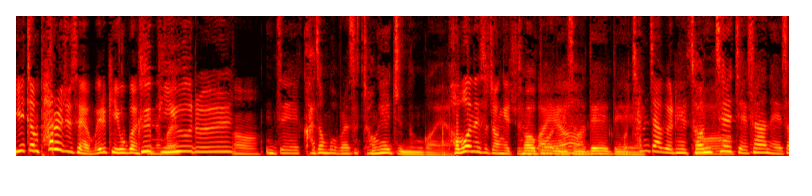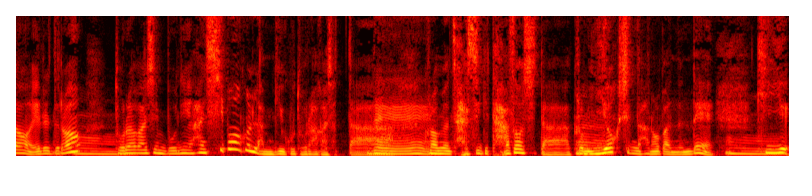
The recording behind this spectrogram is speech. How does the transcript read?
1.8을 주세요. 뭐 이렇게 요구할 수그 있는 거예요. 비율을 어. 이제 가정법원에서 정해 주는 거예요. 법원에서 정해 주는 법원에서, 거예요. 네, 네. 그 참작을 해서 전체 재산에서 예를 들어 어. 돌아가신 분이 한 10억을 남기고 돌아가셨다. 네. 그러면 자식이 다섯이다. 그럼 음. 2억씩 나눠 봤는데 음. 기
